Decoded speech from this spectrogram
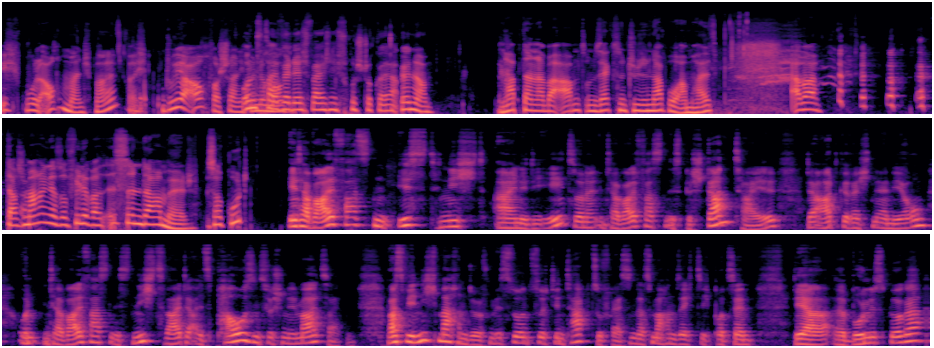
ich wohl auch manchmal. Ich, du ja auch wahrscheinlich. Unfreiwillig, weil ich nicht frühstücke, ja. Genau. Hab dann aber abends um sechs eine Tüte Napo am Hals. Aber das machen ja so viele. Was ist denn damit? Ist doch gut? Intervallfasten ist nicht eine Diät, sondern Intervallfasten ist Bestandteil der artgerechten Ernährung und Intervallfasten ist nichts weiter als Pausen zwischen den Mahlzeiten. Was wir nicht machen dürfen, ist uns durch den Tag zu fressen. Das machen 60 Prozent der äh, Bundesbürger.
